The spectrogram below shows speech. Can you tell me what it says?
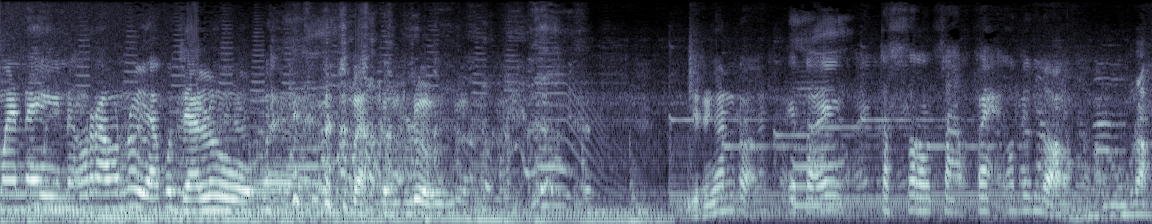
menehi nek ora ono ya aku njaluk. Mbak gemblung jenengan kok? Ketoke kesel capek ngoten to murah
